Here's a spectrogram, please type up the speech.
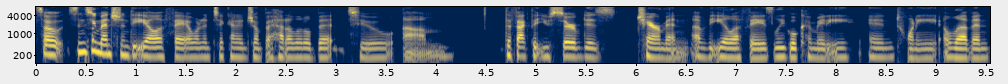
So, since you mentioned the ELFA, I wanted to kind of jump ahead a little bit to um, the fact that you served as chairman of the ELFA's legal committee in 2011,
